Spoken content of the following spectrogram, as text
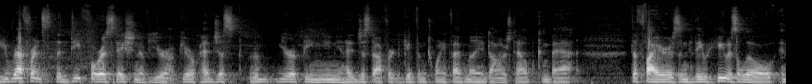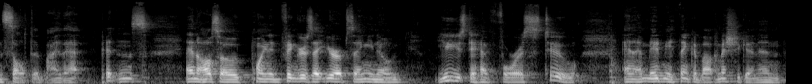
he referenced the deforestation of Europe. Europe had just, the European Union had just offered to give them $25 million to help combat the fires, and he, he was a little insulted by that pittance and also pointed fingers at Europe, saying, you know, you used to have forests too. And it made me think about Michigan. And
